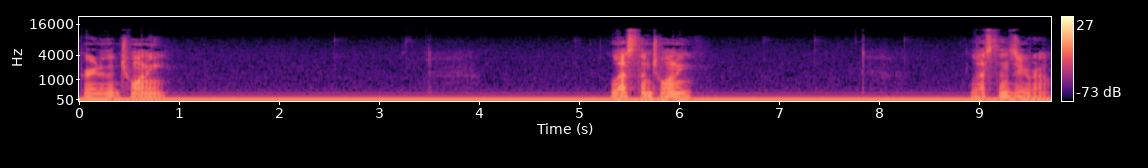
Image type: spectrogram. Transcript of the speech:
greater than 20, less than 20, less than 0.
